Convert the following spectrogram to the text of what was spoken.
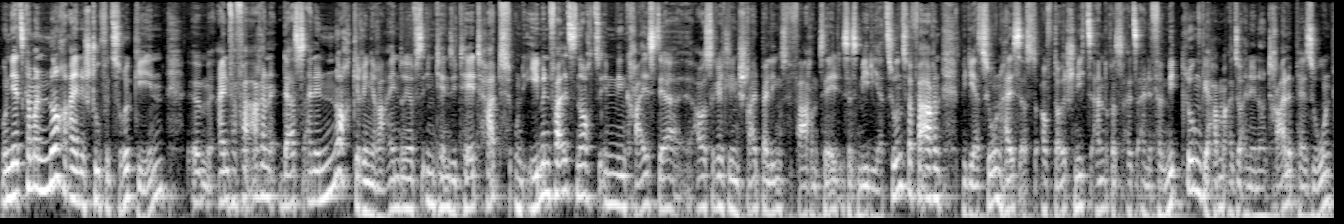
Und jetzt kann man noch eine Stufe zurückgehen. Ähm, ein Verfahren, das eine noch geringere Eingriffsintensität hat und ebenfalls noch in den Kreis der außergerichtlichen Streitbeilegungsverfahren zählt, ist das Mediationsverfahren. Mediation heißt auf Deutsch nichts anderes als eine Vermittlung. Wir haben also eine neutrale Person,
